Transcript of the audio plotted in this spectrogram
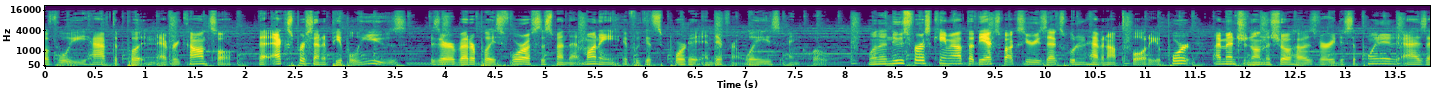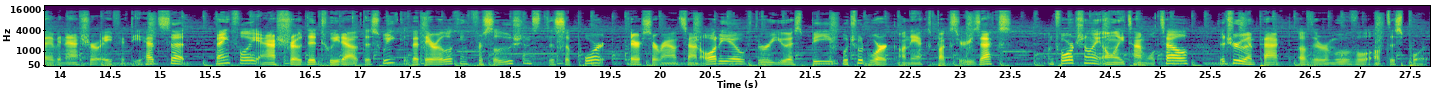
of what we have to put in every console that X percent of people use. Is there a better place for us to spend that money if we could support it in different ways? End quote. When the news first came out that the Xbox Series X wouldn't have an optical audio port, I mentioned on the show how I was very disappointed as I have an Astro A50 headset. Thankfully, Astro did tweet out this week that they were looking for solutions to support their surround sound audio through USB, which would work on the Xbox Series X. Unfortunately, only time will tell the true impact of the removal of this port.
